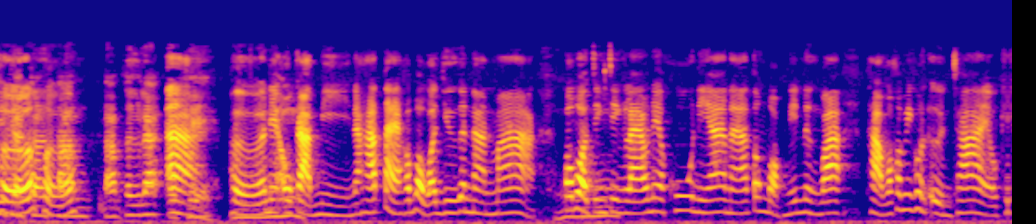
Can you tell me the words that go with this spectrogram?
ที่เผลจะอเผลอ ตามตามตื้อแล้วโออ่าเค เผลอเนี่ยโอกาสมีนะคะ แต่เขาบอกว่ายื้อกันนานมาก เพราะบอกจริง ๆ แล้วเนี่ยคู่เนี้ยนะต้องบอกนิดนึงว่าถามว่าเขามีคนอื่นใช่โอเค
